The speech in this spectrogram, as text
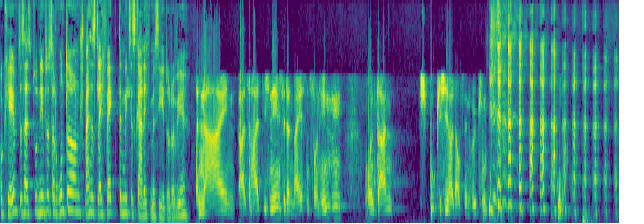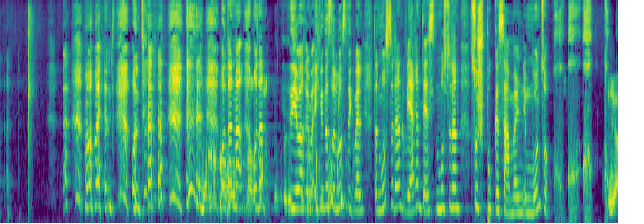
Okay, das heißt, du nimmst es dann runter und schmeißt es gleich weg, damit sie es gar nicht mehr sieht, oder wie? Nein, also halt, ich nehme sie dann meistens von hinten und dann spucke ich ihr halt auf den Rücken. Moment. Und dann, und dann, und dann ja, auch immer, ich finde das so lustig, weil dann musst du dann, währenddessen musst du dann so Spucke sammeln im Mund, so. Ja,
